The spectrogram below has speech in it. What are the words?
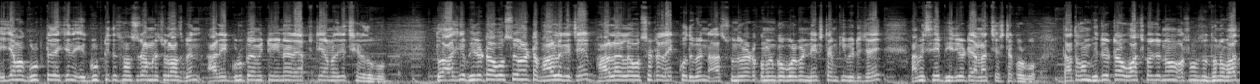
এই যে আমার গ্রুপটা দেখছেন, এই গ্রুপটিতে সরাসরি আমরা চলে আসবেন আর এই গ্রুপে আমি টুইনার অ্যাপসটি আপনাদেরকে ছেড়ে দেবো। তো আজকে ভিডিওটা অবশ্যই একটা ভালো লেগেছে। ভালো লাগলে অবশ্যই একটা লাইক করে দেবেন আর সুন্দর একটা কমেন্ট করে বলবেন নেক্সট টাইম কি ভিডিও চাই, আমি সেই ভিডিওটি আনার চেষ্টা করব। তা তখন ভিডিওটা ওয়াচ করার জন্য অসংখ্য ধন্যবাদ।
